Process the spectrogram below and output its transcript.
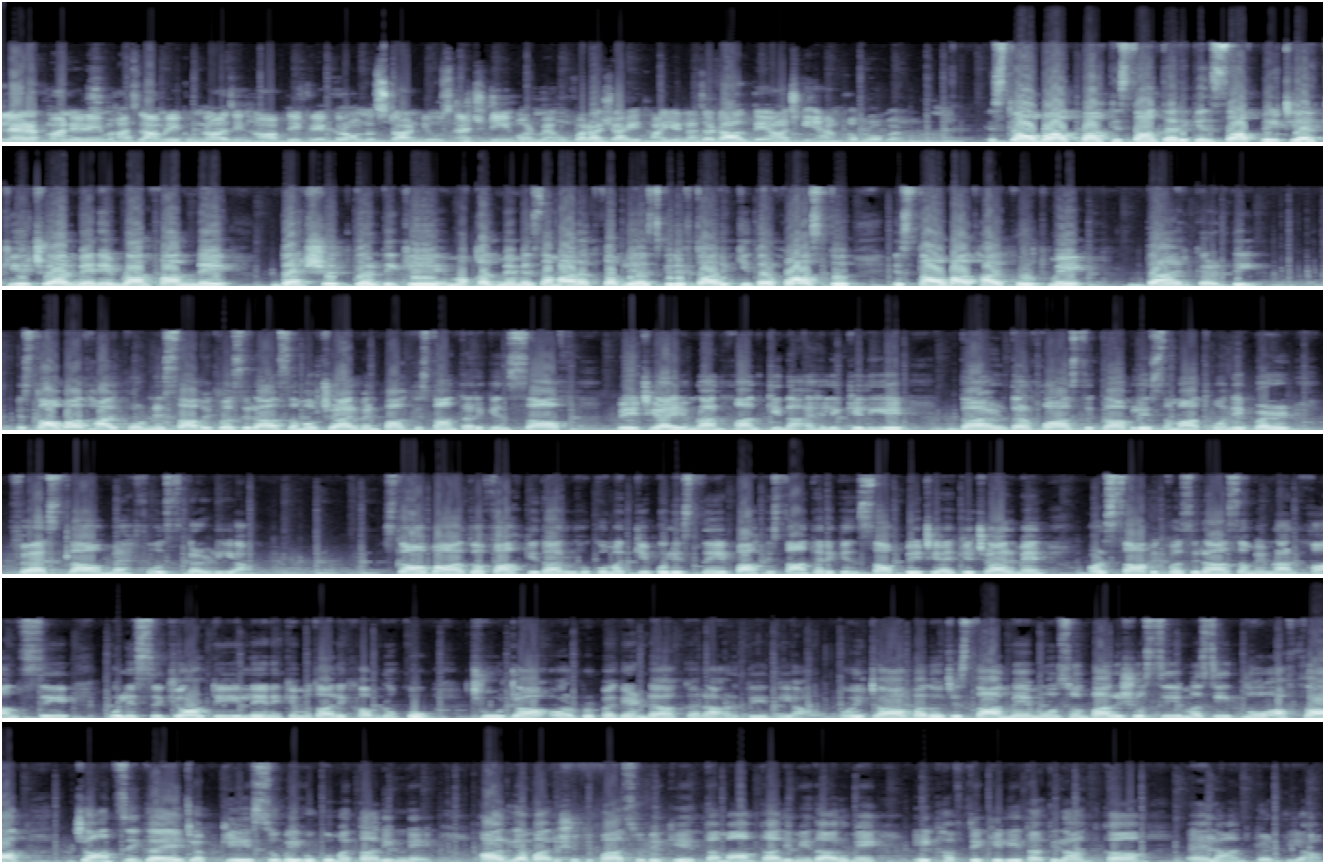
अस्सलाम वालेकुम नाजिन आप देख रहे हैं क्राउन स्टार न्यूज़ एचडी और मैं हूँ फरा शाहिद। आइए नज़र डालते हैं आज की अहम खबरों पर। इस्लामाबाद पाकिस्तान तहरीक इंसाफ पीटीआई के चेयरमैन इमरान खान ने दहशत गर्दी के मुकदमे में जमानत कबल अज गिरफ्तारी की दरख्वास्त। इस्लामाबाद हाई कोर्ट में दायर कर दी। इस्लामाबाद हाई कोर्ट ने सबक वज़ीर अजम और चेयरमैन पाकिस्तान तहरीक इंसाफ पीटीआई इमरान खान की नाअहली के लिए दायर दरख्वास्त काबिल समात होने पर फैसला महफूज कर लिया। इस्लामाबाद वफाक के दारकूमत की पुलिस ने पाकिस्तान तहरीक इंसाफ पीटीआई के चेयरमैन और सबक वजी अजम इमरान खान से पुलिस सिक्योरिटी लेने के मुतालिक खबरों को झूठा और प्रोपेगेंडा करार दे दिया। कोयटा बलोचिस्तान में मानसून बारिशों से मजीद नौ अफराद जान से गए, जबकि सूबे हुकूमत तालीम ने हालिया बारिशों के बाद सूबे के तमाम तालीमी इदारों में एक हफ़्ते के लिए तातीलत का ऐलान कर दिया।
